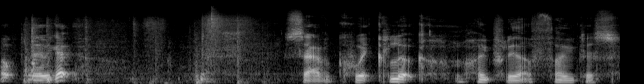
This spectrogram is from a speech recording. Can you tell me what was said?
Oh, there we go. Let's have a quick look. Hopefully that'll focus.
